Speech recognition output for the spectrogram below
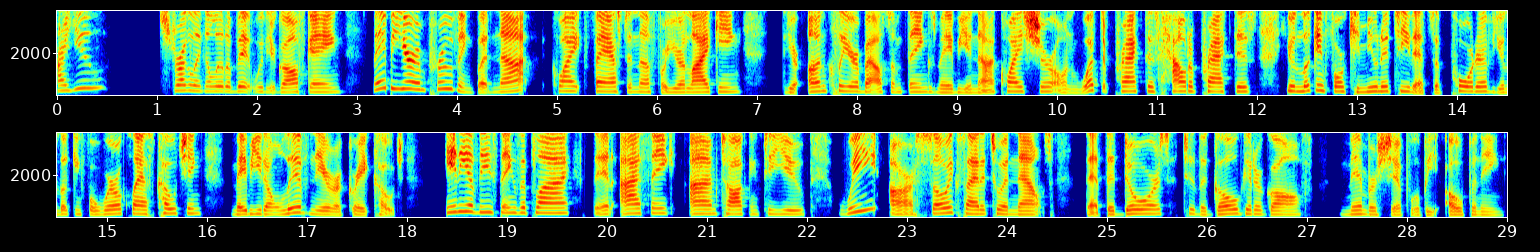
Are you struggling a little bit with your golf game? Maybe you're improving, but not quite fast enough for your liking. You're unclear about some things. Maybe you're not quite sure on what to practice, how to practice. You're looking for community that's supportive. You're looking for world class coaching. Maybe you don't live near a great coach. Any of these things apply, then I think I'm talking to you. We are so excited to announce that the doors to the Goal Getter Golf membership will be opening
